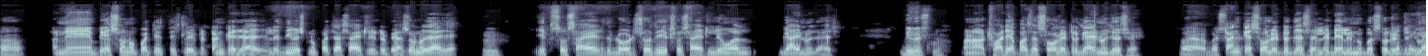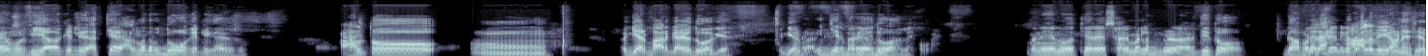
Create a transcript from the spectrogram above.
હા. અને ભેંસો નું પચીસ ત્રીસ લીટર ટંકે જાય છે એટલે દિવસનું પચાસ સાઠ લીટર ભેંસો નું જાય છે. એકસો સાઠ દોઢસો થી એકસો સાઠ લીટર ગાયનું જાય છે. દિવસનું? પણ અઠવાડિયા પાસે સો લીટર ગાયનું જશે. બરાબર બસ કે સો લીટર જશે એટલે ડેલી નું બસો લીટર કેટલી ગાયો? વિયાવા કેટલી? અત્યારે હાલમાં તમે દોવો કેટલી ગાયો છો? હાલ તો અગિયાર બાર ગાયો દો ગયા. અગિયાર બાર. અગિયાર બાર ગાયો દોવા હાલે. અને એનું અત્યારે સારી મતલબ અડધી તો ગાભણ છે હાલ વિયાણી છે.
